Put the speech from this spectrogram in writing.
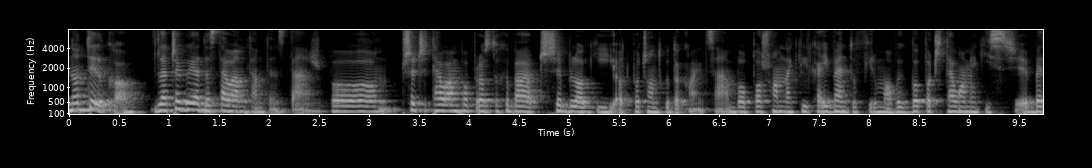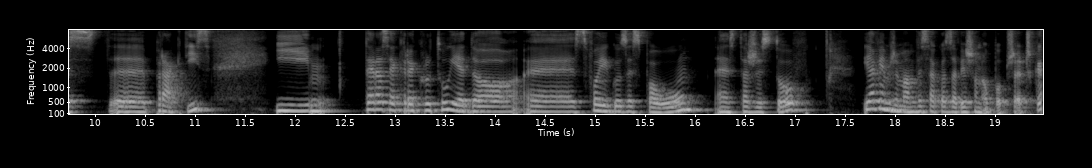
No tylko, dlaczego ja dostałam tamten staż? Bo przeczytałam po prostu chyba trzy blogi od początku do końca, bo poszłam na kilka eventów firmowych, bo poczytałam jakiś best e, practice i teraz jak rekrutuję do e, swojego zespołu e, stażystów, ja wiem, że mam wysoko zawieszoną poprzeczkę,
